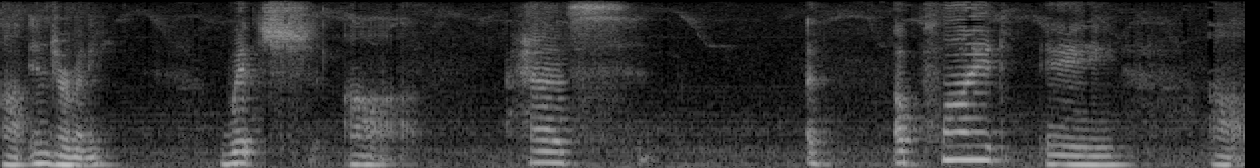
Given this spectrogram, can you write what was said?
uh, in Germany, which uh, has a, applied a uh,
